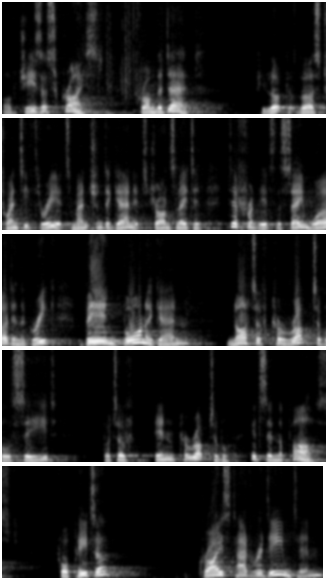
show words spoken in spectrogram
of Jesus Christ from the dead. If you look at verse 23, it's mentioned again, it's translated differently. It's the same word in the Greek, being born again, not of corruptible seed but of incorruptible. It's in the past. For Peter, Christ had redeemed him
